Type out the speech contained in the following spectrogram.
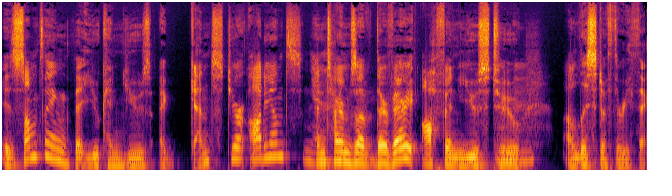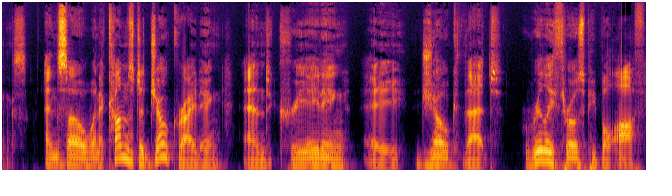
is something that you can use against your audience yeah. in terms of they're very often used to mm-hmm. a list of three things. And so when it comes to joke writing and creating a joke that really throws people off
